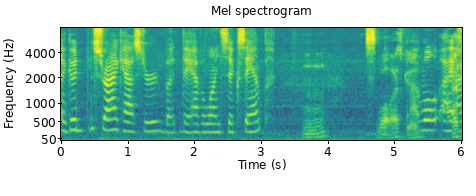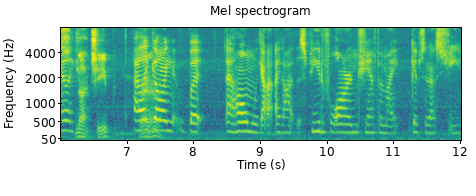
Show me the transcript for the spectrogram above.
a good Stratocaster, but they have a Line 6 amp. Mm-hmm. Well, that's good. Uh, well, I, that's I like not cheap. I like on. going, but at home we got I got this beautiful orange amp in my Gibson SG.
